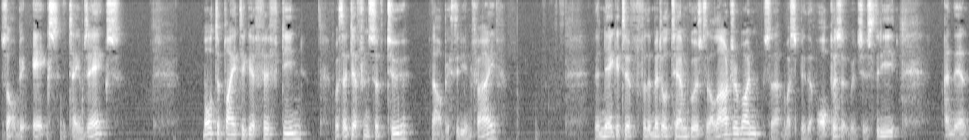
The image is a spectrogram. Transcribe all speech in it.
So it'll be x times x. Multiply to give 15 with a difference of 2. That'll be 3 and 5. The negative for the middle term goes to the larger one, so that must be the opposite, which is 3. And then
